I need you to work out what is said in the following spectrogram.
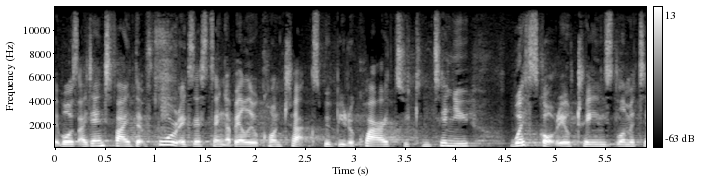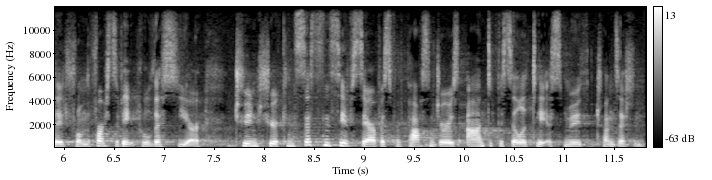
It was identified that four existing Abellio contracts would be required to continue with ScotRail trains limited from 1 April this year to ensure consistency of service for passengers and to facilitate a smooth transition.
